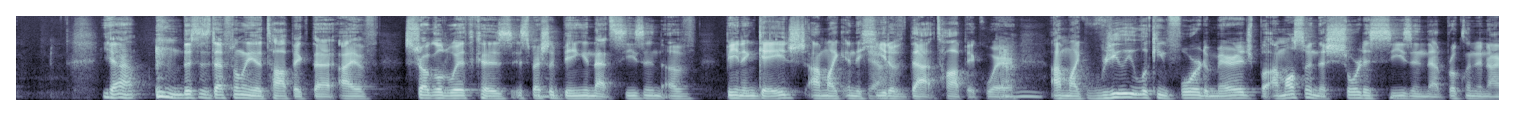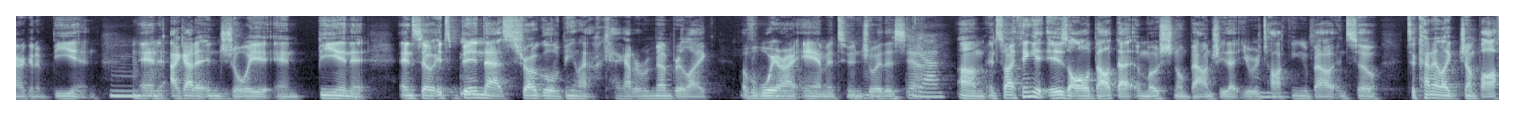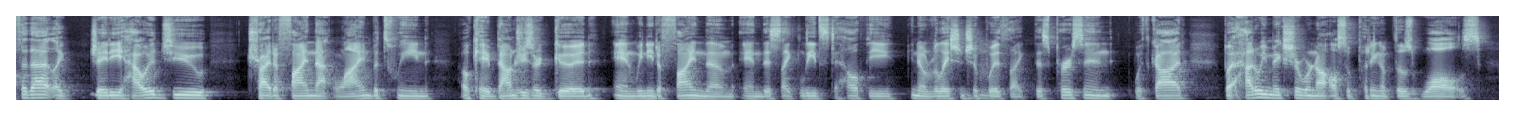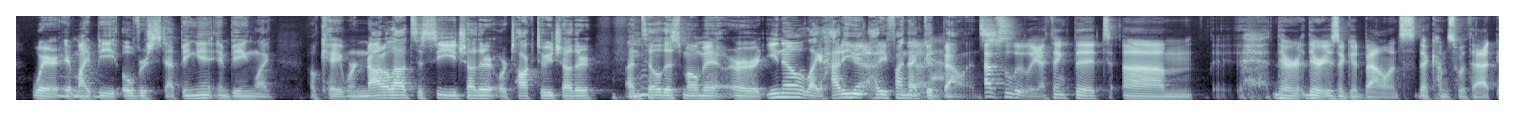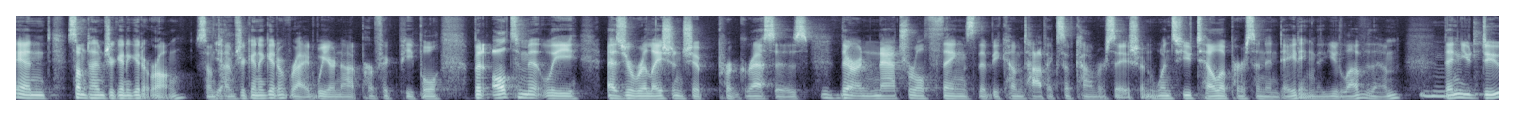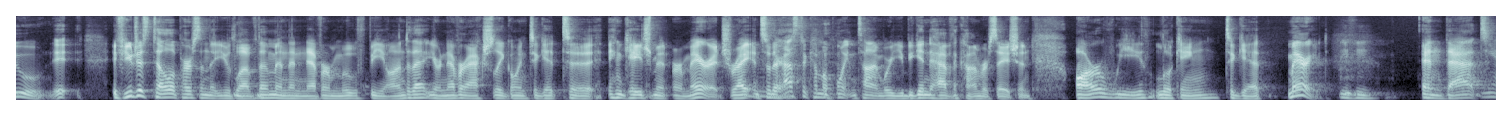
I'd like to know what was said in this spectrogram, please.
Yeah, this is definitely a topic that I've struggled with because, especially mm. being in that season of being engaged, I'm like in the heat Yeah. of that topic where mm. I'm like really looking forward to marriage, but I'm also in the shortest season that Brooklyn and I are going to be in. Mm. And I got to enjoy it and be in it. And so it's been that struggle of being like, okay, I got to remember like of where I am and to mm-hmm. enjoy this. Yeah. yeah. Um, and so I think it is all about that emotional boundary that you were mm. talking about. And so to kind of like jump off of that, like JD, how would you try to find that line between okay, boundaries are good and we need to find them, and this like leads to healthy, you know, relationship with like this person with God. But how do we make sure we're not also putting up those walls where it might be overstepping it and being like, okay, we're not allowed to see each other or talk to each other until this moment, or you know, like how do you how do you find that good balance? Absolutely. I think that um, there there is a good balance that comes with that. And sometimes you're going to get it wrong. Sometimes you're going to get it right. We are not perfect people, but ultimately as your relationship progresses, mm-hmm. there are natural things that become topics of conversation. Once you tell a person in dating that you love them, mm-hmm. then you do it, if you just tell a person that you love mm-hmm. them and then never move beyond that, you're never actually going to get to engagement or marriage, right? And so there has to come a point in time where you begin to have the conversation. Are we looking to get married? Mm-hmm. And that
